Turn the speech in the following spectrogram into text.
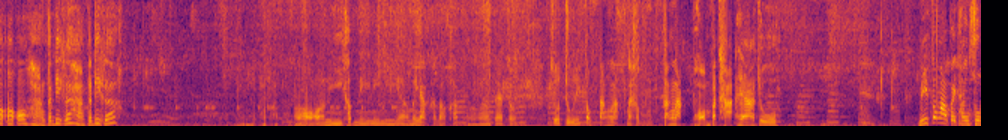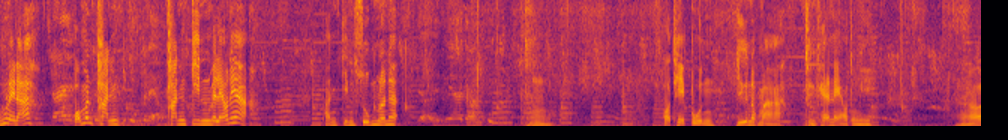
าเอาเอาห่างกระดิกแล้วห่างกระดิกแล้วอ๋ออ๋อหนีครับหนีหนีหนีอะไม่ยากแล้วครับอ๋อแต่ตัวโจจูนี่ต้องตั้งหลักนะครับ ตั้งหลักพร้อมปะทะใช่ไหมจู นี่ต้องเอาไปทางซุ้มเลยนะใช่ เพราะมันพันพันกินไปแล้วเนี่ย พันกินซุ้มแล้วเนี่ยอืมเพราะเทปูนยื่นออกมาถึงแค่แนวตรงนี้อ๋อ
